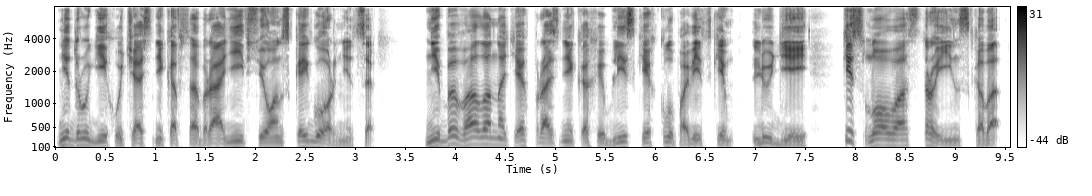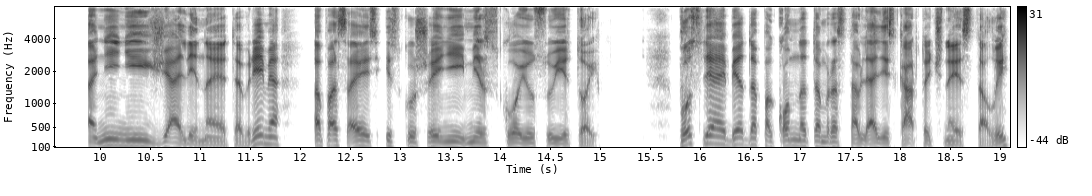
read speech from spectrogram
ни других участников собраний в Сионской горнице. Не бывало на тех праздниках и близких к Луповицким людей Кислова, Строинского. Они не езжали на это время, опасаясь искушений мирскою суетой. После обеда по комнатам расставлялись карточные столы,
